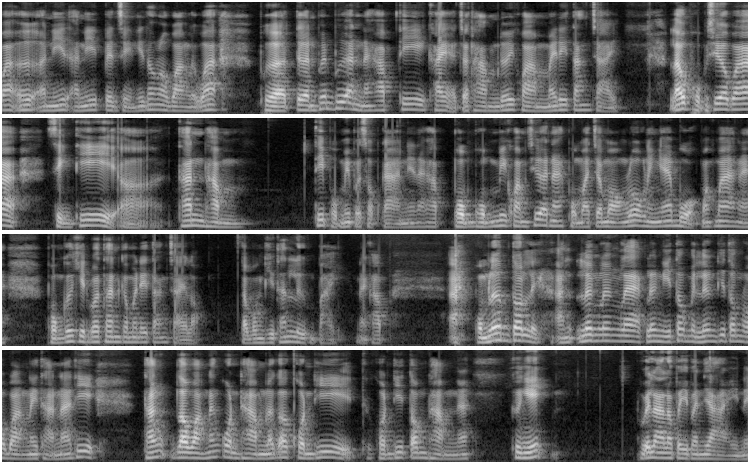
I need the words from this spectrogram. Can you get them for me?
ว่าเอออันนี้อันนี้เป็นสิ่งที่ต้องระวังหรือว่าเผื่อเตือนเพื่อนๆนะครับ ที่ใครอาจจะทำด้วยความไม่ได้ตั้งใจ แล้วผมเชื่อว่าสิ่งที่ท่านทำที่ผมมีประสบการณ์เนี่ยนะครับผมผมมีความเชื่อนะ ผมอาจจะมองโลกในแง่บวกมากๆนะผมก็คิดว่าท่านก็ไม่ได้ตั้งใจหรอก แต่บางทีท่านลืมไปนะครับอะผมเริ่มต้นเลยอันเรื่องเรื่องแรกเรื่องนี้ต้องเป็นเรื่องที่ต้องระวังในฐานะที่ ทั้งระวังทั้งคนทำแล้วก็คนที่คนที่ต้องทำนะคืองี้ เวลาเราไปบรรยายใน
